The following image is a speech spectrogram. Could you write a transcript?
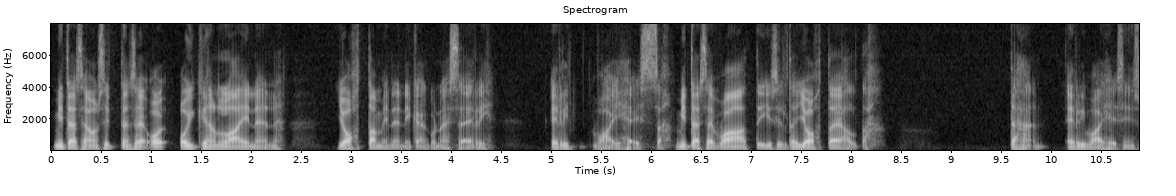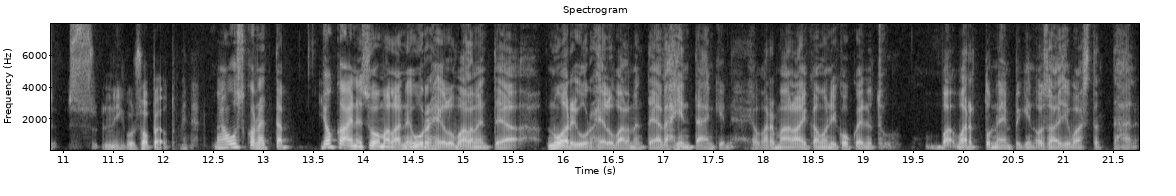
Mitä se on sitten se oikeanlainen johtaminen ikään kuin näissä eri eri vaiheissa? Mitä se vaatii siltä johtajalta tähän eri vaiheisiin niin kuin sopeutuminen? Mä uskon, että jokainen suomalainen urheiluvalmentaja, nuori urheiluvalmentaja vähintäänkin, ja varmaan aika moni kokenut varttuneempikin osaisi vastata tähän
